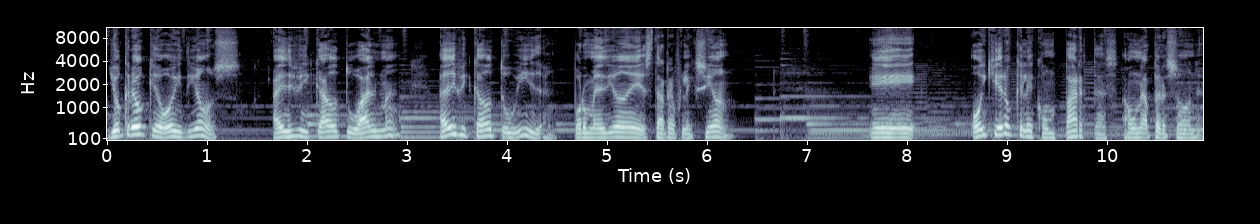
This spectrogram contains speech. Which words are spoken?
Yo creo que hoy Dios ha edificado tu alma, ha edificado tu vida por medio de esta reflexión. Eh, hoy quiero que le compartas a una persona.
